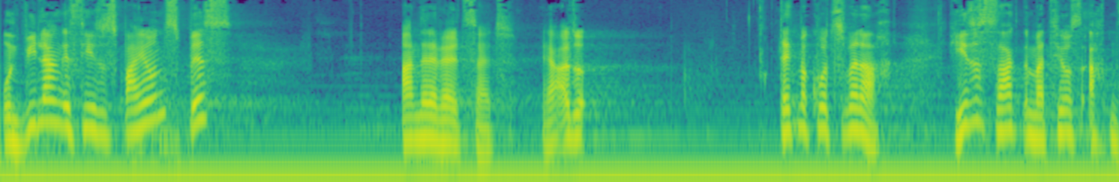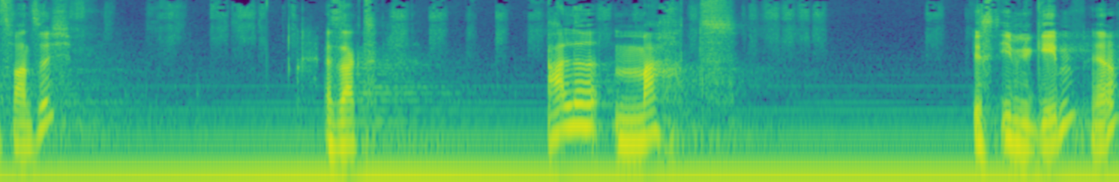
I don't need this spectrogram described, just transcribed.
Und wie lange ist Jesus bei uns? Bis an der Weltzeit. Ja, also Denkt mal kurz drüber nach. Jesus sagt in Matthäus 28, er sagt, alle Macht ist ihm gegeben, ja?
